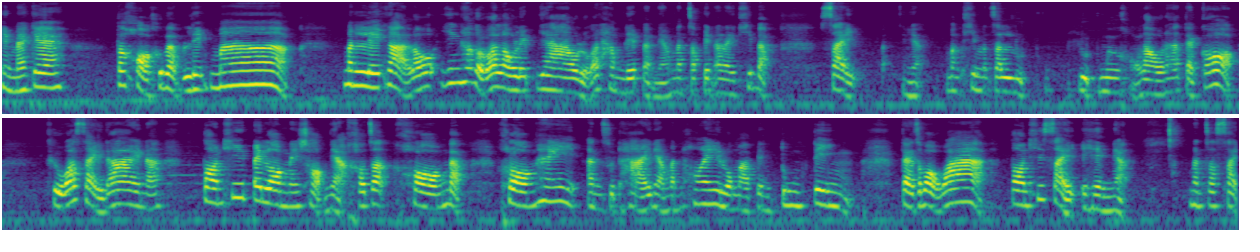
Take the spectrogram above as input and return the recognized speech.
เห็นไหมแก ขอคือแบบเล็กมาก มันเล็กอะ่ะ แล้วยิ่งถ้าเกิดว่าเราเล็บยาวหรือว่าทำเล็บแบบเนี้ย มันจะเป็นอะไรที่แบบใส่เนี้ยบางทีมันจะหลุดหลุดมือของเรานะคะ แต่ก็ถือว่าใส่ได้นะ ตอนที่ไปลองในช็อปเนี่ยเขาจะคล้องแบบคล้องให้อันสุดท้ายเนี่ยมันห้อยลงมาเป็นตุ้งติ้ง แต่จะบอกว่าตอนที่ใส่เองเนี่ยมันจะใส่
